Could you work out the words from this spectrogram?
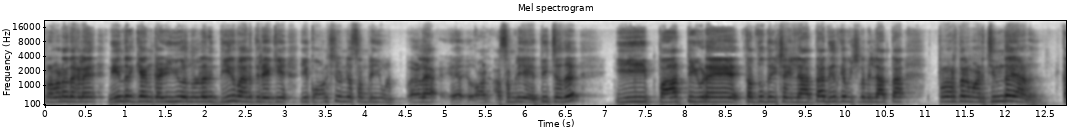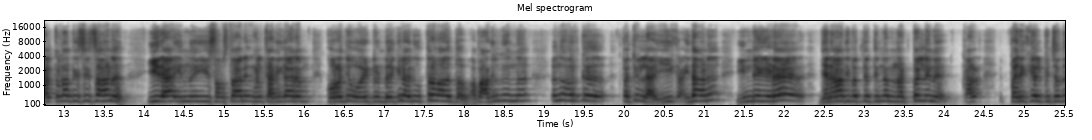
പ്രവണതകളെ നിയന്ത്രിക്കാൻ കഴിയൂ എന്നുള്ളൊരു തീരുമാനത്തിലേക്ക് ഈ കോൺസ്റ്റിറ്റ്യൂന്റ് അസംബ്ലി അസംബ്ലിയെ എത്തിച്ചത് ഈ പാർട്ടിയുടെ തത്വദീക്ഷയില്ലാത്ത ദീർഘവീക്ഷണമില്ലാത്ത പ്രവർത്തനമാണ് ചിന്തയാണ്. കൽക്കട്ട തിസിസ് ആണ്. ഈ ഇന്ന് ഈ സംസ്ഥാനങ്ങൾക്ക് അധികാരം കുറഞ്ഞു പോയിട്ടുണ്ടെങ്കിൽ അതിന് ഉത്തരവാദിത്വം. അപ്പോൾ അതിൽ നിന്ന് ഒന്നും ഇവർക്ക് പറ്റില്ല. ഈ ഇതാണ് ഇന്ത്യയുടെ ജനാധിപത്യത്തിന്റെ നട്ടെല്ലിന് പരിക്കേൽപ്പിച്ചത്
